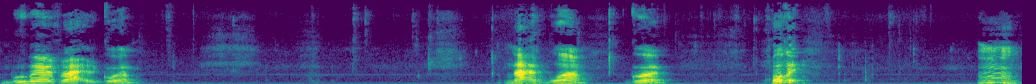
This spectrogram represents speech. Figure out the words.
Blueberries, that is good. That is one good. Hold it. Mmm.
